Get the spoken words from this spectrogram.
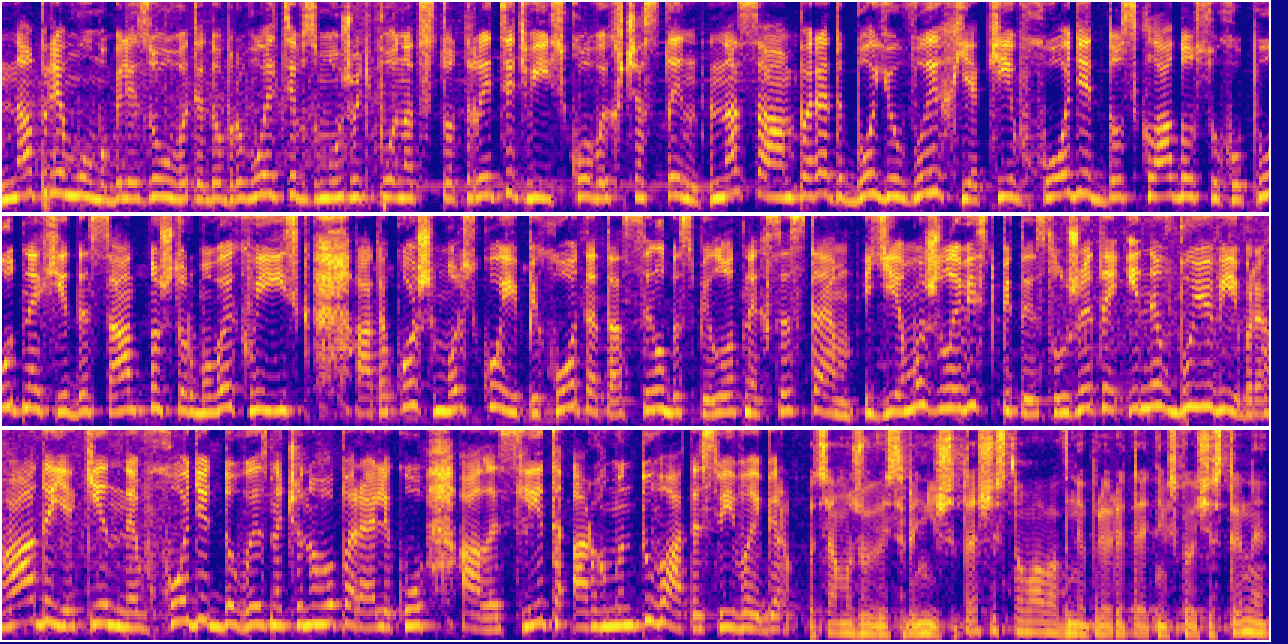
Напряму мобілізовувати добровольців зможуть понад 130 військових частин. Насамперед бойових, які входять до складу сухопутних і десантно-штурмових військ, а також морської піхоти та сил безпілотних систем. Є можливість піти служити і не в бойові бригади, які не входять до визначеного переліку, але слід аргументувати свій вибір. Ця можливість раніше теж існувала в непріоритетні військові частини.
